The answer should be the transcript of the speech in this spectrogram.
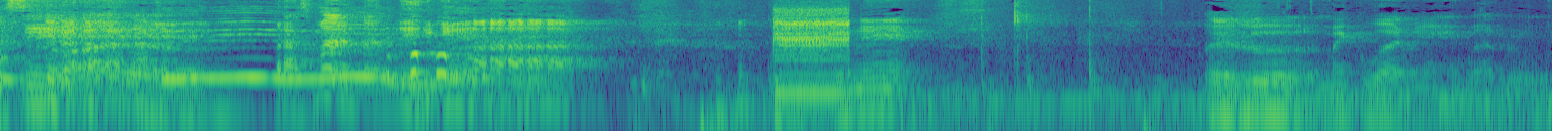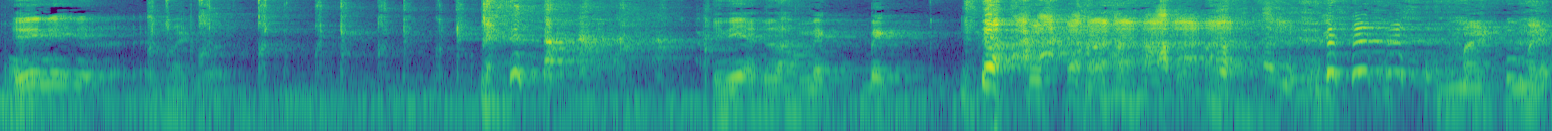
Asik. Prasmanan nih. Ini eh lu mic gua nih baru. Ini, ini, ini. Eh, mic gua. Ini adalah Mac Mac. Mic mic.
